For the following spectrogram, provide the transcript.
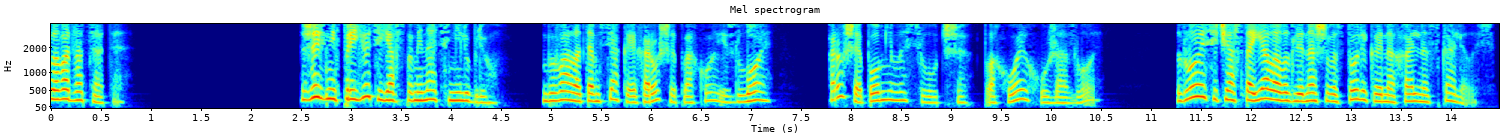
Глава 20. Жизни в приюте я вспоминать не люблю. Бывало там всякое хорошее, плохое и злое. Хорошее помнилось лучше, плохое хуже, а злое. Злое сейчас стояло возле нашего столика и нахально скалилось.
